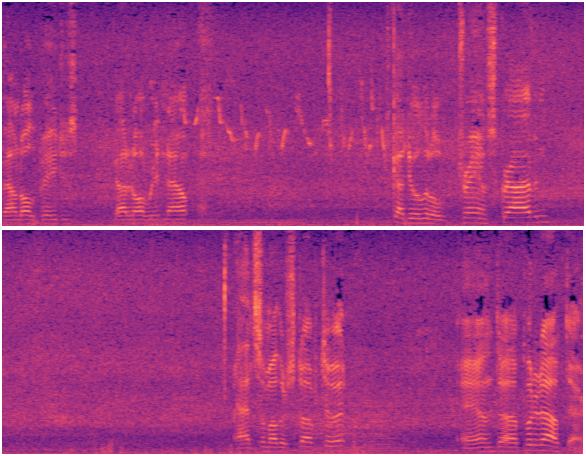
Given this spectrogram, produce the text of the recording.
Found all the pages, got it all written out. Just got to do a little transcribing. Add some other stuff to it. And uh, put it out there.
